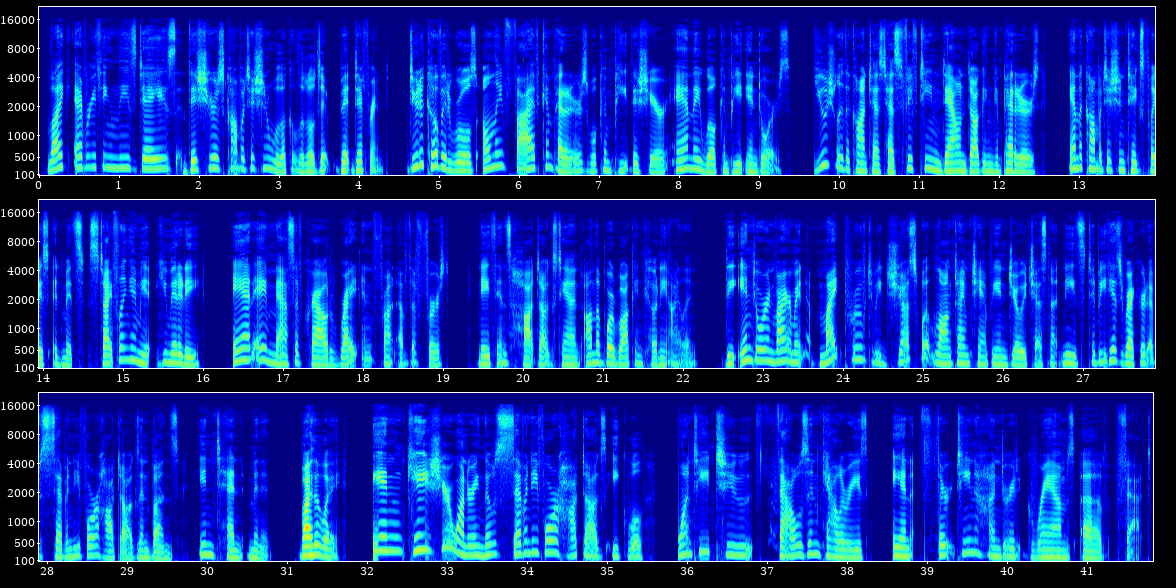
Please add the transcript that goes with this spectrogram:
Like everything these days, this year's competition will look a little di- bit different. Due to COVID rules, only five competitors will compete this year, and they will compete indoors. Usually, the contest has 15 down dogging competitors, and the competition takes place amidst stifling hum- humidity and a massive crowd right in front of the first Nathan's hot dog stand on the boardwalk in Coney Island. The indoor environment might prove to be just what longtime champion Joey Chestnut needs to beat his record of 74 hot dogs and buns in 10 minutes. By the way, in case you're wondering, those 74 hot dogs equal 22,000 calories and 1,300 grams of fat.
